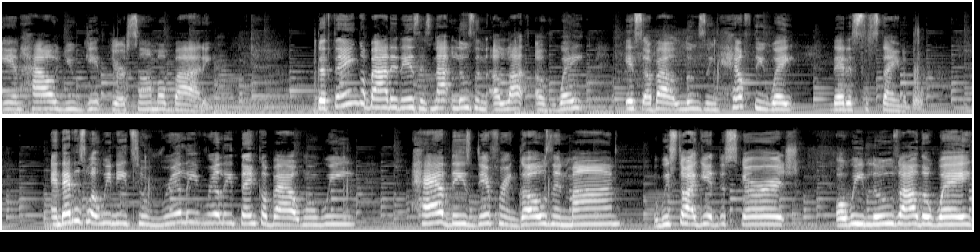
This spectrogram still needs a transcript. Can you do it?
in how you get your summer body. The thing about it is, it's not losing a lot of weight, it's about losing healthy weight that is sustainable. And that is what we need to really, really think about when we have these different goals in mind. We start getting discouraged, or we lose all the weight,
